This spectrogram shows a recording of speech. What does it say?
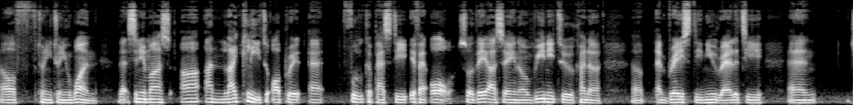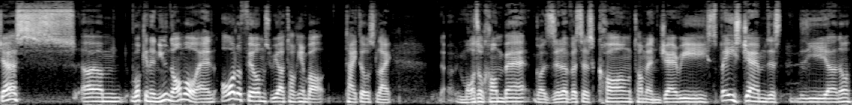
of 2021 that cinemas are unlikely to operate at full capacity, if at all. So they are saying, no, we need to kind of uh, embrace the new reality and just um, work in the new normal. And all the films we are talking about titles like uh, Mortal Kombat, Godzilla vs Kong, Tom and Jerry, Space Jam, the uh, no,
